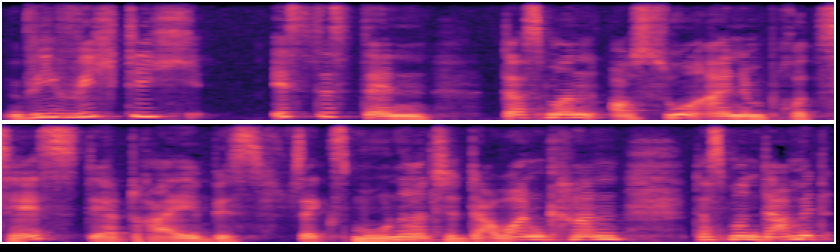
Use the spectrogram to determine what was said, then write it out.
wie wichtig ist es denn, dass man aus so einem Prozess, der drei bis sechs Monate dauern kann, dass man damit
